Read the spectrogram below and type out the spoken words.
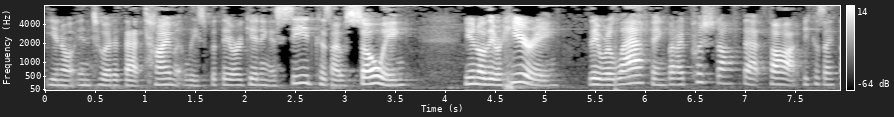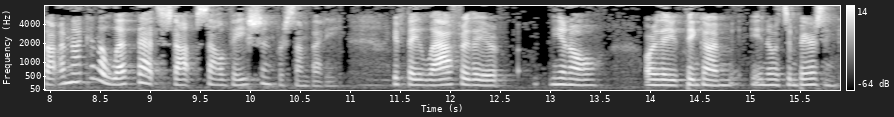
you know, into it at that time at least, but they were getting a seed because I was sowing. You know, they were hearing, they were laughing, but I pushed off that thought because I thought I'm not going to let that stop salvation for somebody. If they laugh or they, you know, or they think I'm, you know, it's embarrassing.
